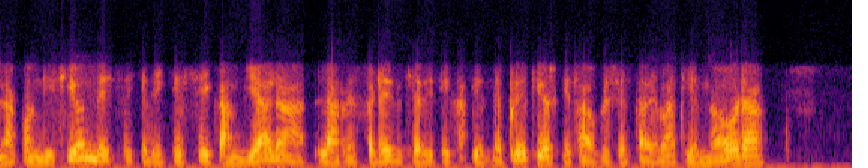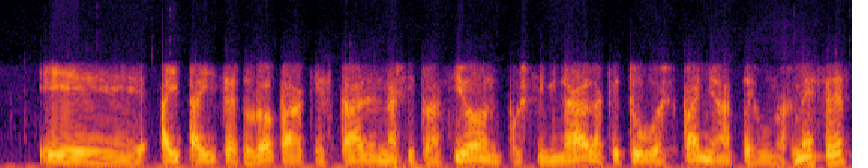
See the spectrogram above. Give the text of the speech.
la condición de, de, que se cambiara la referencia de fijación de precios, que es algo que se está debatiendo ahora. Eh, hay países de Europa que están en una situación pues similar a la que tuvo España hace unos meses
